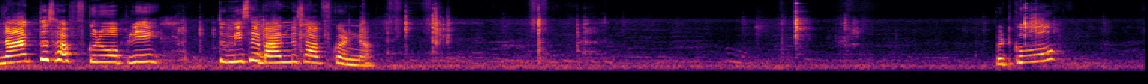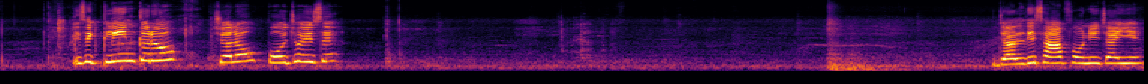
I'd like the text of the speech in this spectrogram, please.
नाक तो साफ़ करो अपने। तुम इसे बाद में साफ़ करना। पटको। इसे क्लीन करो। चलो, पोछो इसे। जल्दी साफ़ होनी चाहिए।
